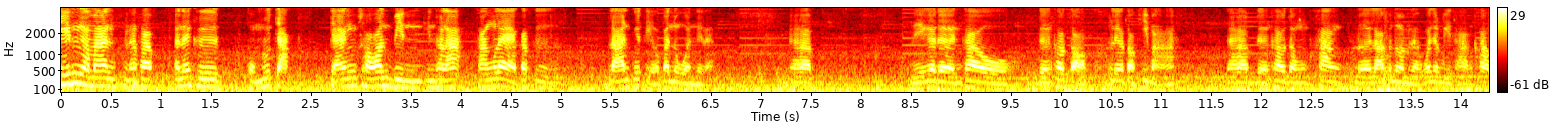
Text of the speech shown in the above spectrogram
กินกับมันนะครับ อันนั้นคือผมรู้จักแก๊งช้อนบินอินทระครั้งแรกก็คือร้านก๋วยเตี๋ยวปานวลนี่แหละนะครับ นี่ก็เดินเข้าเดินเข้าตอกเรียกตอกขี้หมานะครับ เดินเข้าตรงข้างเลยร้านพนวมเนี่ยก็จะมีทางเข้า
